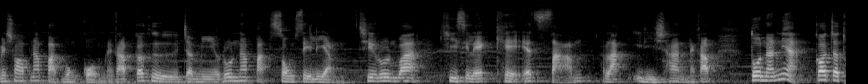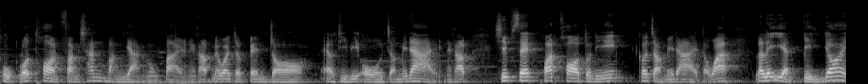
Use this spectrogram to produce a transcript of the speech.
ไม่ชอบหน้าปัดวงกลมนะครับก็คือจะมีรุ่นหน้าปัดทรงสี่เหลี่ยม ชื่อรุ่นว่า Key Select KS3 Lux Edition นะครับ ตัวนั้นเนี่ยก็จะถูกลดทอนฟังก์ชันบางอย่างลงไปนะครับไม่ว่าจะเป็นจอ LTPO จะไม่ได้นะครับชิปเซ็ต Quad Core ตัวนี้ก็จะไม่ได้ แต่ว่ารายละเอียดปีกย่อย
